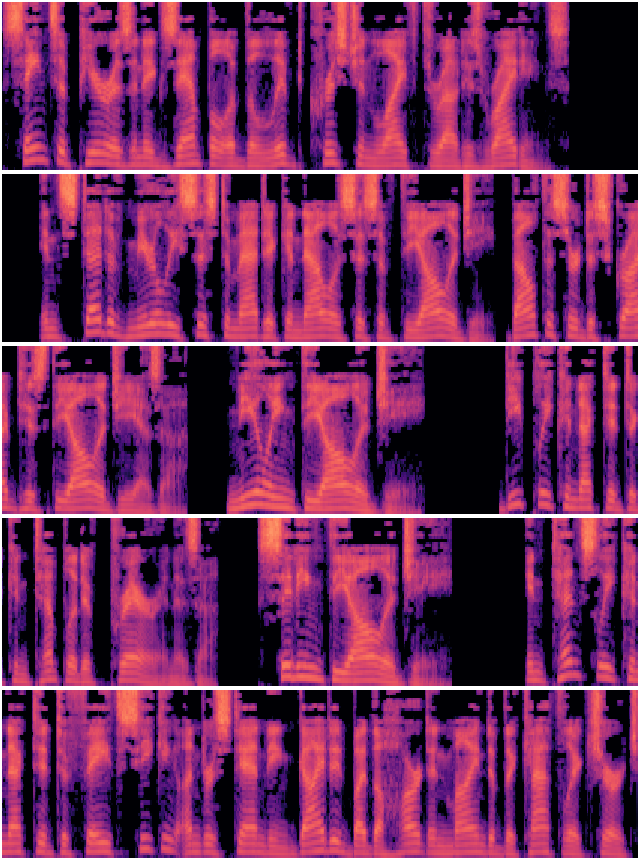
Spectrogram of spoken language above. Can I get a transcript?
Saints appear as an example of the lived Christian life throughout his writings. Instead of merely systematic analysis of theology, Balthasar described his theology as a kneeling theology, deeply connected to contemplative prayer and as a sitting theology, intensely connected to faith-seeking understanding guided by the heart and mind of the Catholic Church,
